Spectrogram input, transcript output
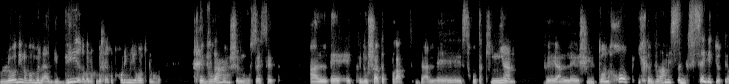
לא יודעים לבוא ולהגדיר, אבל אנחנו בהחלט יכולים לראות. כלומר, חברה שמבוססת על uh, קדושת הפרט ועל uh, זכות הקניין ועל uh, שלטון החוק, היא חברה משגשגת יותר,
